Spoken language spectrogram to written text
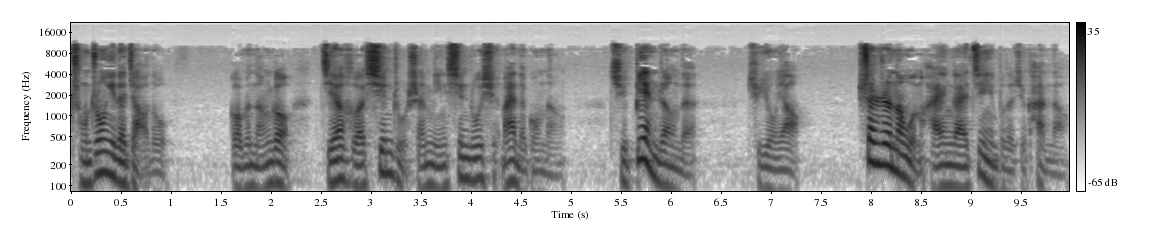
从中医的角度，我们能够结合心主神明、心主血脉的功能，去辩证的。去用药，甚至呢，我们还应该进一步的去看到，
